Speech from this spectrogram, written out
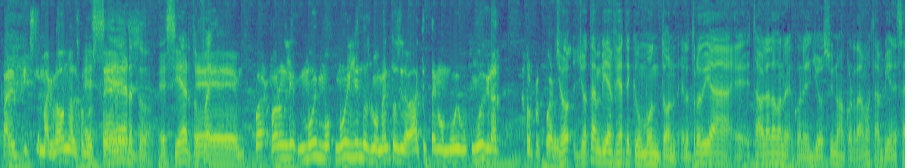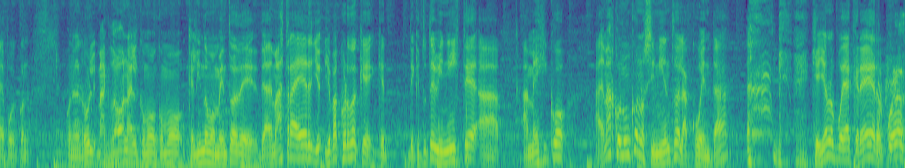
para el pitch de McDonald's con es cierto, es cierto. Eh, fueron muy, muy lindos momentos y la verdad que tengo muy, muy gratos recuerdos. Yo, yo también, fíjate que un montón. El otro día estaba hablando con el, con el Yosu y nos acordamos también esa época con, con el Rule McDonald's, como, como, qué lindo momento de, además traer. Yo, yo me acuerdo que, que, de que tú te viniste a, a México Además con un conocimiento de la cuenta que, yo no podía creer. ¿Te acuerdas?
